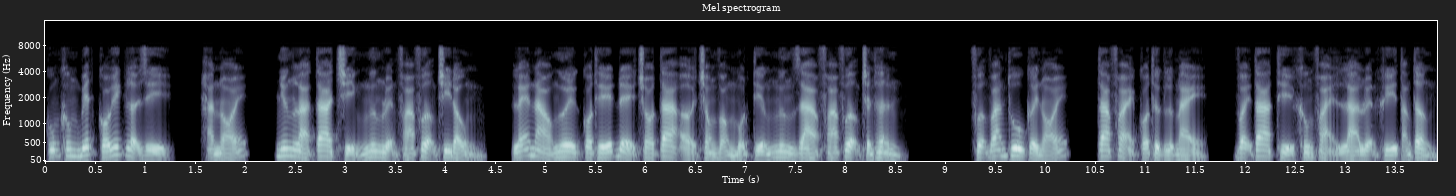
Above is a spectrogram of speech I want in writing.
cũng không biết có ích lợi gì, hắn nói, nhưng là ta chỉ ngưng luyện phá phượng chi đồng, lẽ nào ngươi có thế để cho ta ở trong vòng một tiếng ngưng ra phá phượng chân thân. Phượng vãn thu cười nói, ta phải có thực lực này, vậy ta thì không phải là luyện khí tám tầng,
